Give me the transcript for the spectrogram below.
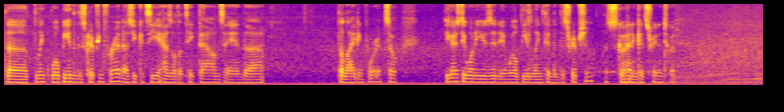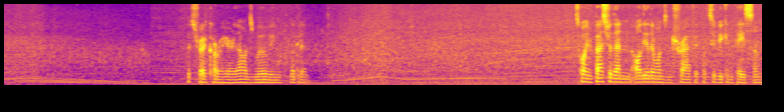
the link will be in the description for it. As you can see, it has all the takedowns and uh, the lighting for it. So if you guys do want to use it, it will be linked in the description. Let's just go ahead and get straight into it. This red car right here, that one's moving. Look at it. It's going faster than all the other ones in traffic. Let's see if we can pace them.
